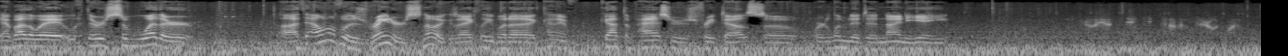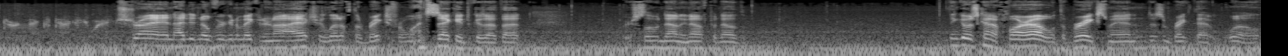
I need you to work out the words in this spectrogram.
Yeah, by the way, there's some weather. Uh, I, th- I don't know if it was rain or snow exactly, but uh, kind of got the passengers freaked out, so we're limited to 98. Juliet, Yankee 701, turn next taxiway. trying. I didn't know if we were gonna make it or not. I actually let off the brakes for one second because I thought we were slowing down enough, but no. The thing was kind of far out with the brakes, man. It doesn't break that well.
